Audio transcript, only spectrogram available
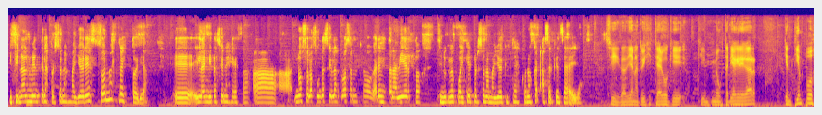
Y finalmente las personas mayores son nuestra historia. y la invitación es esa, no solo a Fundación Las Rosas, nuestros hogares están abiertos, sino que cualquier persona mayor que ustedes conozcan, acérquense a ellas. Sí, Tatiana, tú dijiste algo que, me gustaría agregar, que en tiempos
